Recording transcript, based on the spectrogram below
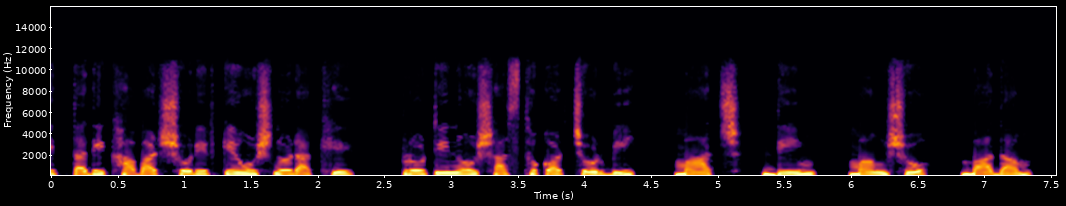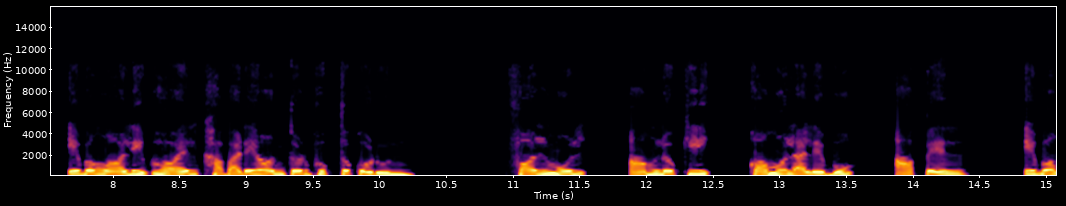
ইত্যাদি খাবার শরীরকে উষ্ণ রাখে। প্রোটিন ও স্বাস্থ্যকর চর্বি, মাছ, ডিম, মাংস, বাদাম এবং অলিভ অয়েল খাবারে অন্তর্ভুক্ত করুন। ফলমূল, আমলকি কমলালেবু আপেল এবং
